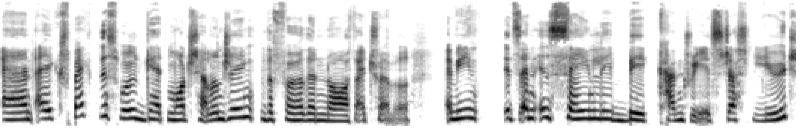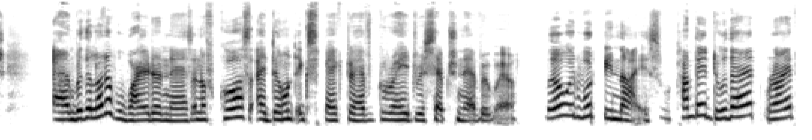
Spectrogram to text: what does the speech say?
And I expect this will get more challenging the further north I travel. I mean, it's an insanely big country. It's just huge and with a lot of wilderness. And of course, I don't expect to have great reception everywhere, though it would be nice. Can't they do that? Right.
